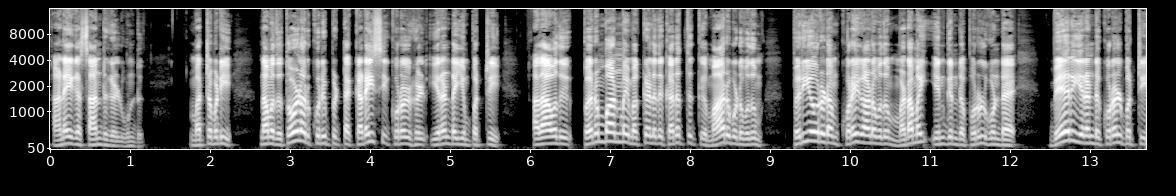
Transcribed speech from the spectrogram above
அநேக சான்றுகள் உண்டு. மற்றபடி நமது தோழர் குறிப்பிட்ட கடைசி குரல்கள் இரண்டையும் பற்றி அதாவது பெரும்பான்மை மக்களது கருத்துக்கு மாறுபடுவதும் பெரியோரிடம் குறை காணுவதும் மடமை என்கின்ற பொருள் கொண்ட வேறு இரண்டு குரல் பற்றி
